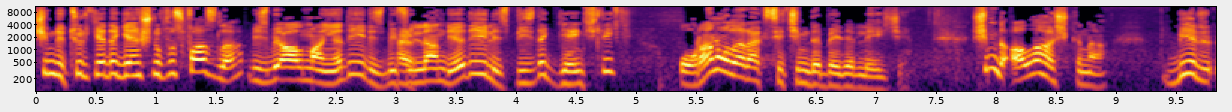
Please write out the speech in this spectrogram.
Şimdi Türkiye'de genç nüfus fazla. Biz bir Almanya değiliz, bir Evet. Finlandiya değiliz. Bizde gençlik oran olarak seçimde belirleyici. Şimdi Allah aşkına bir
